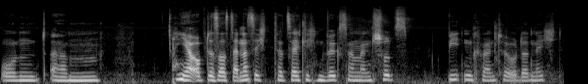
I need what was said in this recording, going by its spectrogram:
und ähm, ja, ob das aus deiner Sicht tatsächlich einen wirksamen Schutz bieten könnte oder nicht?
